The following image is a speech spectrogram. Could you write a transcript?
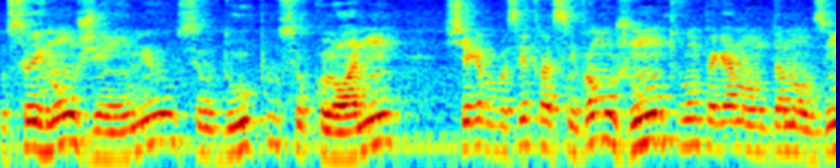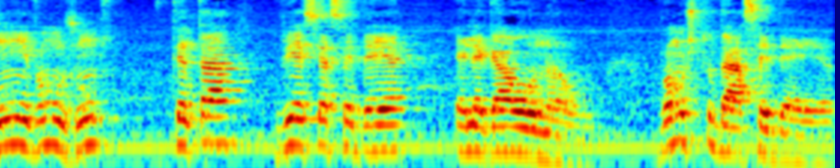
o seu irmão gêmeo, o seu duplo, o seu clone, chega para você e fala assim, vamos junto, vamos pegar mão, da mãozinha vamos junto tentar ver se essa ideia é legal ou não. Vamos estudar essa ideia.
